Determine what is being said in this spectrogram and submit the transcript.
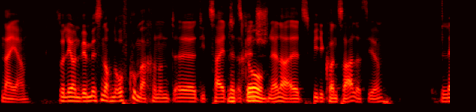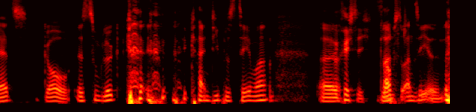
Naja. So, Leon, wir müssen noch einen Aufkuh machen und äh, die Zeit Let's rennt go. schneller als Speedy Gonzales hier. Let's go. Ist zum Glück kein deepes Thema. Äh, Richtig. glaubst du an Seelen?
